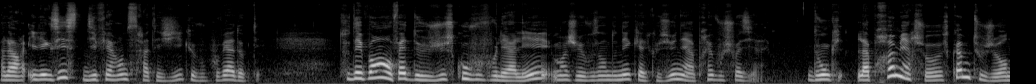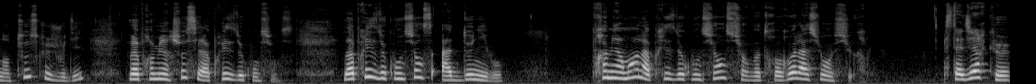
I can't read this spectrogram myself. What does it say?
Alors, il existe différentes stratégies que vous pouvez adopter. Tout dépend en fait de jusqu'où vous voulez aller. Moi, je vais vous en donner quelques-unes et après vous choisirez. Donc, la première chose, comme toujours dans tout ce que je vous dis, la première chose, c'est la prise de conscience. La prise de conscience à deux niveaux. Premièrement, la prise de conscience sur votre relation au sucre. C'est-à-dire que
